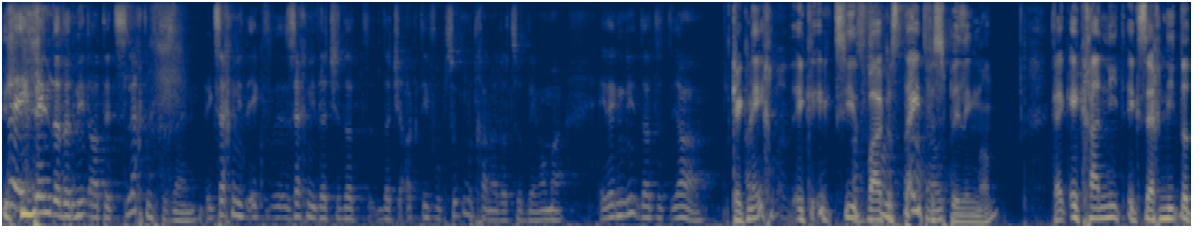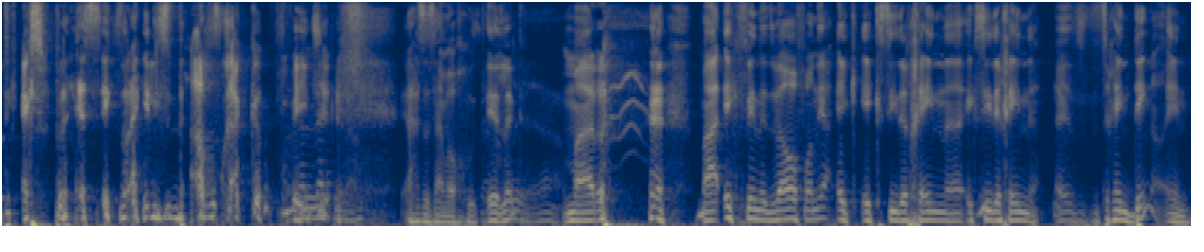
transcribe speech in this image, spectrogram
Nee, ik denk dat het niet altijd slecht hoeft te zijn. Ik zeg niet, ik zeg niet dat, je dat, dat je actief op zoek moet gaan naar dat soort dingen. Maar ik denk niet dat het, ja... Kijk, nee, ik, ik zie het vaak als tijdverspilling, man. Kijk, ik ga niet, ik zeg niet dat ik expres Israëlische dadels ga kopen, weet je. lekker, Ja, ze zijn wel goed, eerlijk. goeie, ja. Maar, maar ik vind het wel van, ja, ik, ik zie er geen, eh, ik zie er geen, eh, er geen dingen in.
